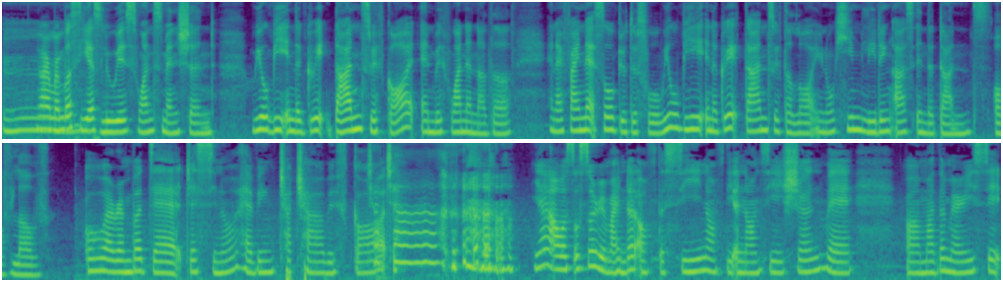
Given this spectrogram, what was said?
You know, I remember mm. C.S. Lewis once mentioned, we'll be in the great dance with God and with one another. And I find that so beautiful. We will be in a great dance with the Lord, you know, Him leading us in the dance of love. Oh, I remember that just, you know, having cha cha with God. Cha cha! Yeah, I was also reminded of the scene of the Annunciation where uh, Mother Mary said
